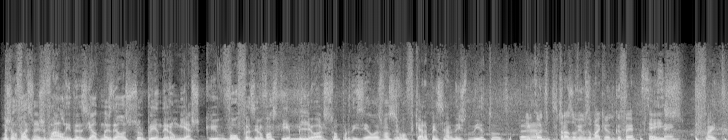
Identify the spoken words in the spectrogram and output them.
mas são reflexões válidas e algumas delas surpreenderam-me e acho que vou fazer o vosso dia melhor só por dizê-las. Vocês vão ficar a pensar nisto o dia todo. Uh, Enquanto por trás ouvimos a máquina do café. é Sim, isso, sim. perfeito.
